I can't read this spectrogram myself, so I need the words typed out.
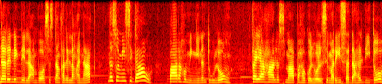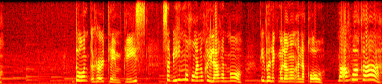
Narinig nila ang boses ng kanilang anak na sumisigaw para humingi ng tulong kaya halos mapahagulhol si Marisa dahil dito. Don't hurt him please. Sabihin mo kung anong kailangan mo. Ibalik mo lang ang anak ko. Maawa ka.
